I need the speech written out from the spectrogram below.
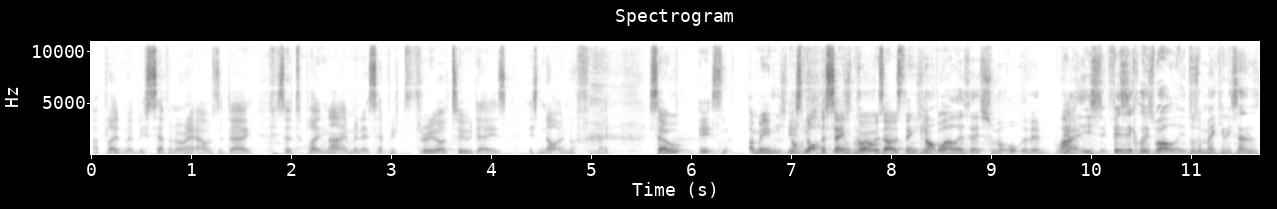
I played maybe seven or eight hours a day. So to play 90 minutes every three or two days is not enough for me. So it's, I mean, it's not, the same quote not- as I was thinking. He's not but well, is there? Something up with him. Like, Yeah. he's physically as well, it doesn't make any sense.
